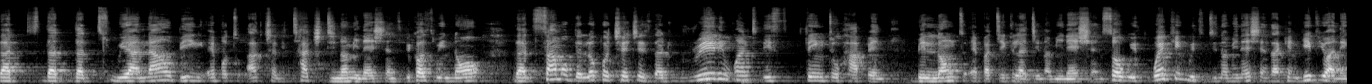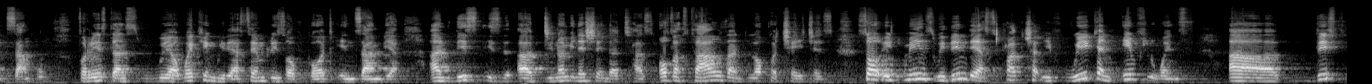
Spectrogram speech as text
that, that, that we are now being able to actually touch denominations because we know that some of the local churches that really want this thing to happen belong to a particular denomination. So, with working with denominations, I can give you an example. For instance, we are working with the Assemblies of God in Zambia, and this is a denomination that has over a thousand local churches. So, it means within their structure, if we can influence uh, this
